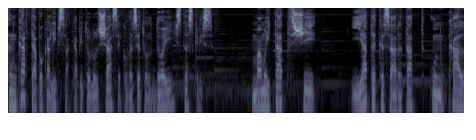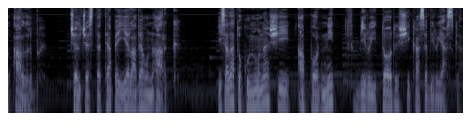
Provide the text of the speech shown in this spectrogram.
În cartea Apocalipsa, capitolul 6, cu versetul 2, stă scris M-am uitat și iată că s-a arătat un cal alb. Cel ce stătea pe el avea un arc. I s-a dat o cunună și a pornit biruitor și ca să biruiască.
